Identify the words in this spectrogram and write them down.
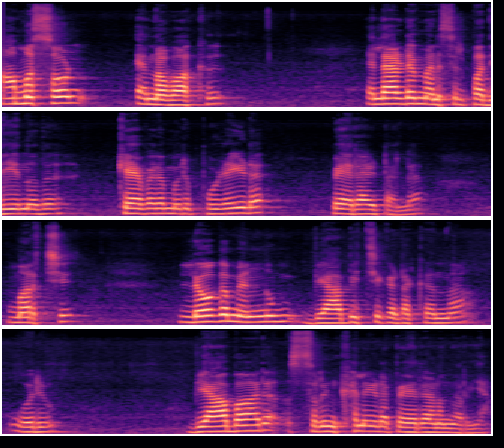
ആമസോൺ എന്ന വാക്ക് എല്ലാവരുടെയും മനസ്സിൽ പതിയുന്നത് കേവലം ഒരു പുഴയുടെ പേരായിട്ടല്ല മറിച്ച് ലോകമെങ്ങും വ്യാപിച്ച് കിടക്കുന്ന ഒരു വ്യാപാര ശൃംഖലയുടെ പേരാണെന്നറിയാം.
